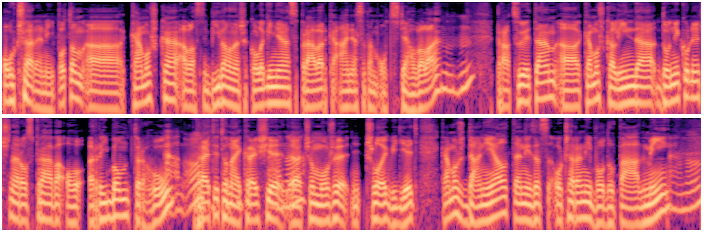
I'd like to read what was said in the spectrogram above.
Očarený. Potom a, kamoška a vlastne bývalá naša kolegyňa, správarka Áňa sa tam odsťahovala. Mhm. Pracuje tam a kamoška Linda do nekonečna rozpráva o rybom trhu. Áno. To je to najkrajšie, Áno. a, čo môže človek vidieť. Kamoš Daniel, ten je zase očarený vodopádmi, Áno,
